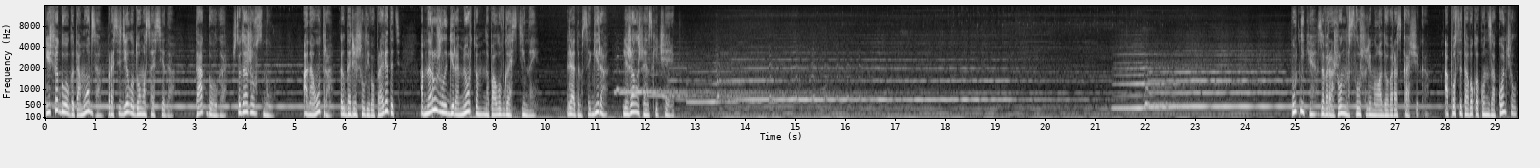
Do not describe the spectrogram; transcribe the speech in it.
Еще долго Тамодза просидел у дома соседа. Так долго, что даже уснул. А на утро, когда решил его проведать, обнаружил Игира мертвым на полу в гостиной. Рядом с Игира лежал женский череп. Путники завороженно слушали молодого рассказчика, а после того, как он закончил,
